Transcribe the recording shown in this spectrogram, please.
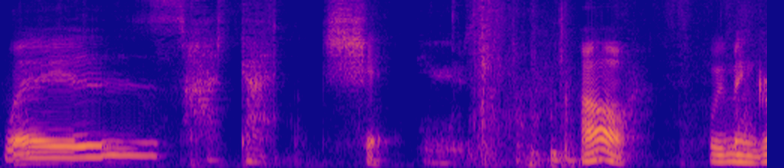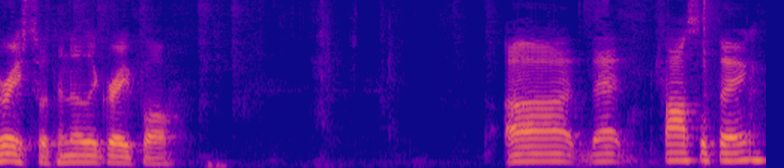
way is... ah, God, shit. here's Oh, we've been graced with another Great Ball. Uh, that fossil thing,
